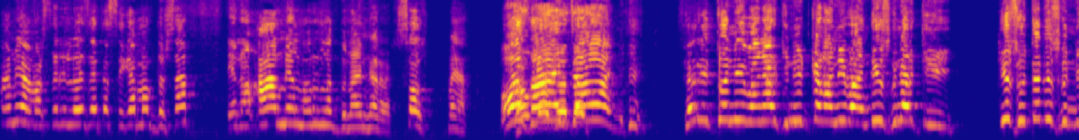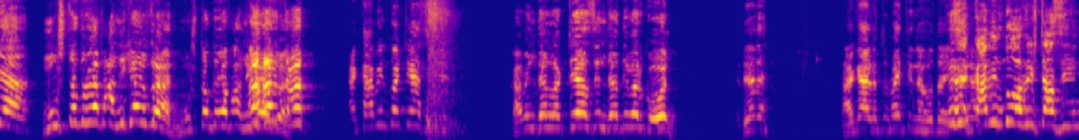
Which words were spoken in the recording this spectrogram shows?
আমি আমার শরীর লয়ে যাইতেছি গা মাপদর সাহেব এন আর মেল মারুন লাগতো না ইনহারা চল মায়া। ও যাই যাও, যাও। যাই। সেরি তো নি বান আর কি নিট কাটা নি বান দি শুনার কি? কি সুইতে দি শুনিয়া মুষ্টা দইয়া পানি খেয়ে যান মুষ্টা দইয়া পানি খেয়ে যান কাবিন কয়টি আছে কামিন দেড় লাখ টাকা আছেন দিয়ে দিবার কোন? দে দে। আগে আরে তুই ভাইতি না হুদাই কাবিন তো অফিসটা আছিন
